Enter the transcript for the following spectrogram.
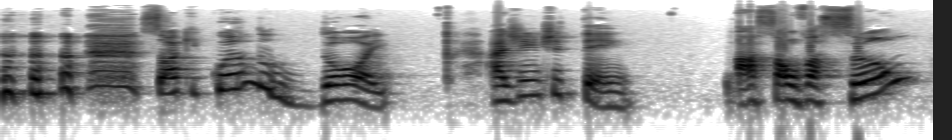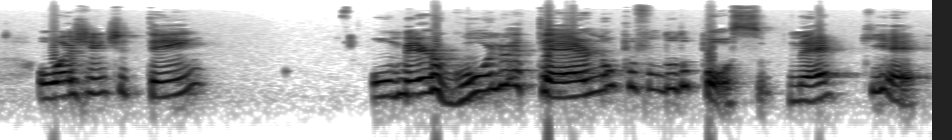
Só que quando dói, a gente tem a salvação ou a gente tem o mergulho eterno para o fundo do poço, né? Que é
